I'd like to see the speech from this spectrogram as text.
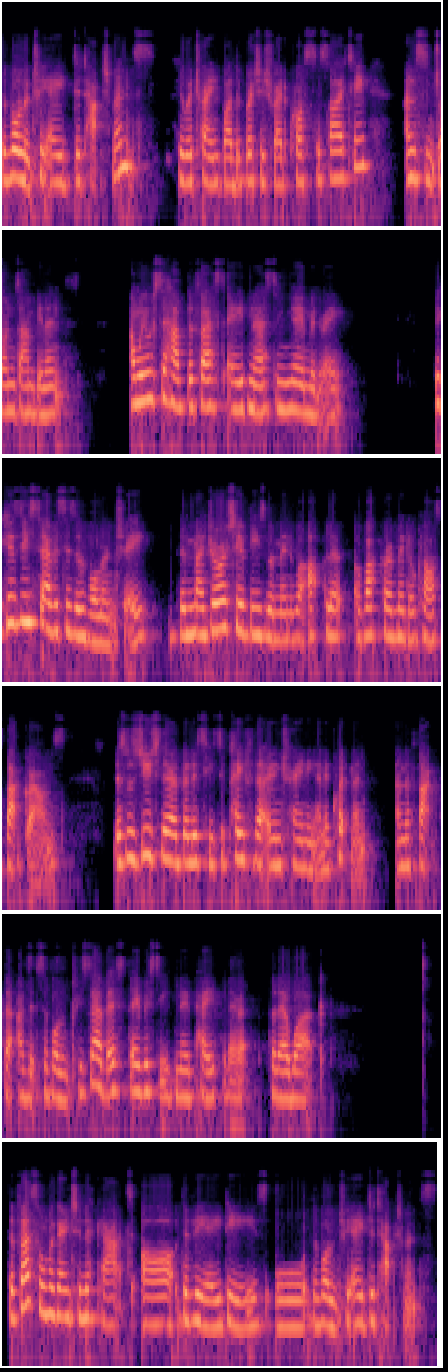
the voluntary aid detachments who were trained by the British Red Cross Society and the St John's Ambulance. And we also have the First Aid nurse Nursing Yeomanry. Because these services are voluntary, the majority of these women were upper, of upper and middle class backgrounds. This was due to their ability to pay for their own training and equipment, and the fact that as it's a voluntary service, they receive no pay for their, for their work. The first one we're going to look at are the VADs, or the voluntary aid detachments.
